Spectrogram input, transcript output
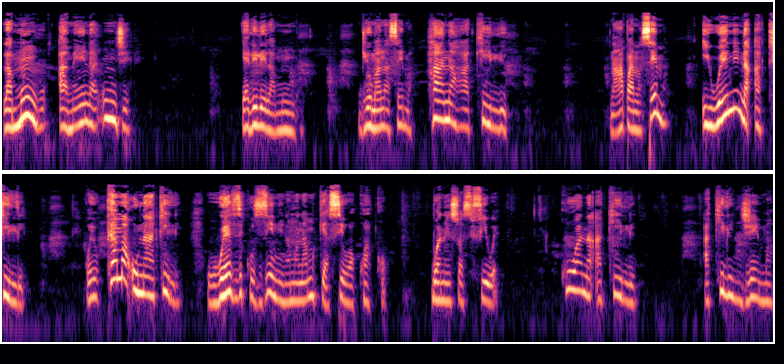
la mungu ameenda nje ya lile la mungu. Ndio maana asema hana akili. Na hapa anasema iweni na akili. Kwa hiyo kama una akili huwezi kuzini na mwanamke asio wa kwako. Bwana yesu asifiwe. Kuwa na akili akili njema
